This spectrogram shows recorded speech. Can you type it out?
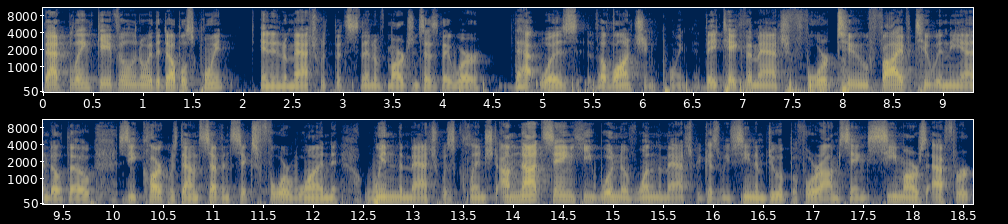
That blink gave Illinois the doubles point, and in a match with as thin of margins as they were, that was the launching point. They take the match 4 2, 5 2 in the end, although Zeke Clark was down 7 6, 4 1 when the match was clinched. I'm not saying he wouldn't have won the match because we've seen him do it before. I'm saying Siimar's effort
